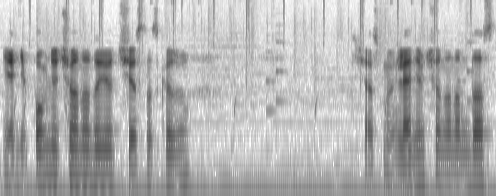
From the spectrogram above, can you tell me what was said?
Я не помню, что она дает, честно скажу. Сейчас мы глянем, что она нам даст.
